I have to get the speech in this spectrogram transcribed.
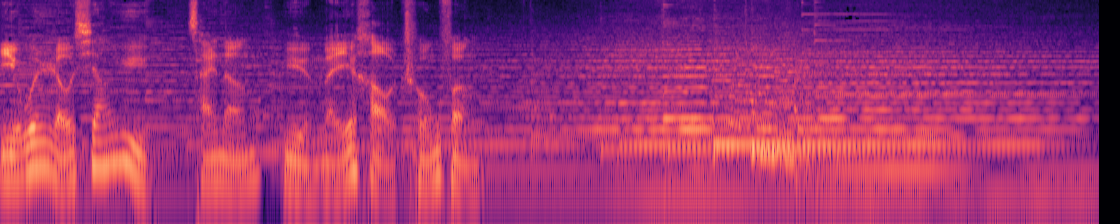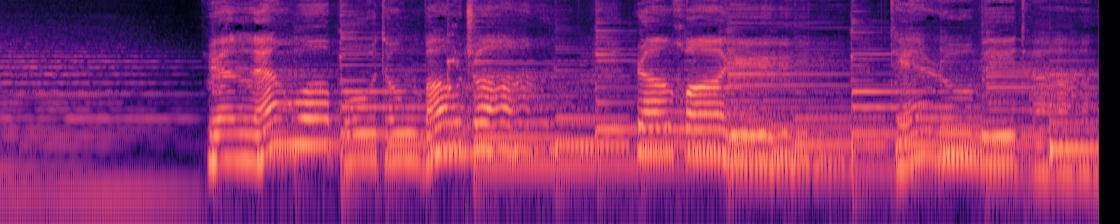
与温柔相遇，才能与美好重逢。原谅我不懂包装。让话语甜如蜜糖，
